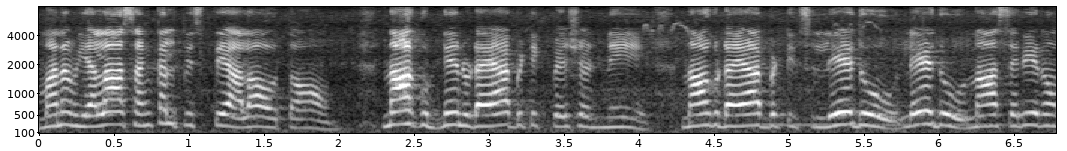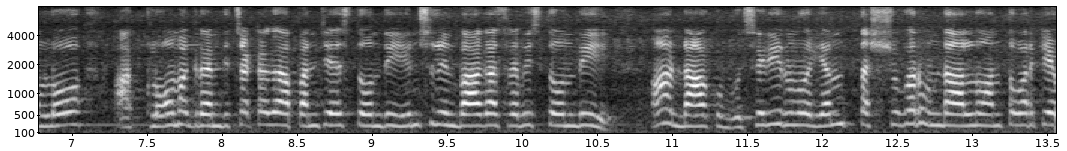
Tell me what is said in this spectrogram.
మనం ఎలా సంకల్పిస్తే అలా అవుతాం? నాకు నేను డయాబెటిక్ పేషెంట్ని నాకు డయాబెటిక్స్ లేదు లేదు నా శరీరంలో ఆ క్లోమ గ్రంథి చక్కగా పనిచేస్తోంది ఇన్సులిన్ బాగా స్రవిస్తోంది. నాకు శరీరంలో ఎంత షుగర్ ఉండాలనో అంతవరకే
